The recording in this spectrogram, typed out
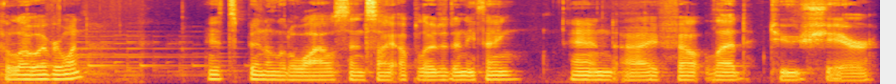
Hello, everyone. It's been a little while since I uploaded anything, and I felt led to share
